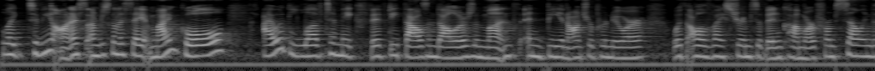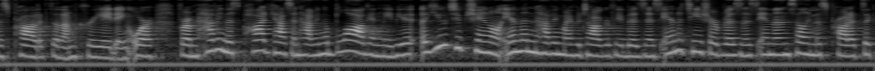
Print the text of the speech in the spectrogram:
like to be honest, I'm just going to say it. My goal I would love to make $50,000 a month and be an entrepreneur with all of my streams of income, or from selling this product that I'm creating, or from having this podcast and having a blog and maybe a, YouTube channel, and then having my photography business and a t shirt business, and then selling this product, like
